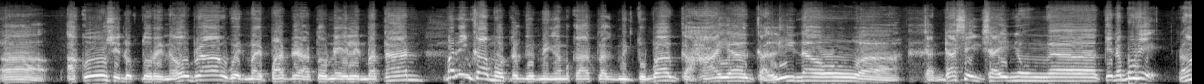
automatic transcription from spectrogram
Ah, ako si Dr. Rene Obra with my partner Atty. Ellen Batan. Maning kamot na gyud nga makahatlag mig tubag, kahayag, kalinaw, ah, kadasig sa inyong ah, kinabuhi. No?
